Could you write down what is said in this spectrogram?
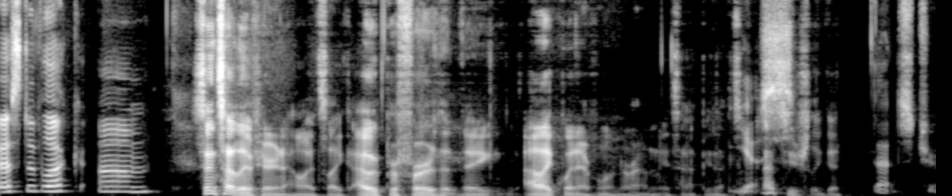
Best of luck. Um, Since I live here now, it's like I would prefer that they. I like when everyone around me is happy. That's Yes. that's usually good. that's true.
